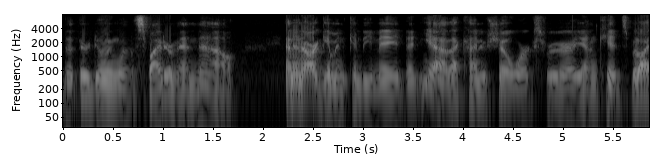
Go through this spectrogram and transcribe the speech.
that they're doing with spider-man now. And an argument can be made that yeah, that kind of show works for very young kids. But I,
